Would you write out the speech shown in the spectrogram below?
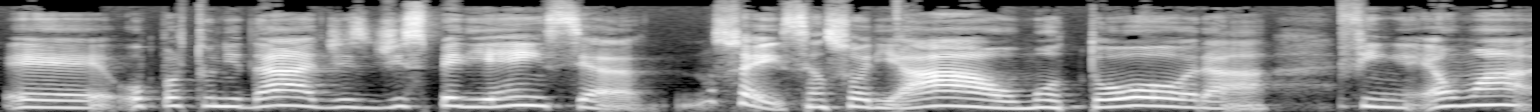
é, oportunidades de experiência, não sei, sensorial, motora, enfim, é, uma,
